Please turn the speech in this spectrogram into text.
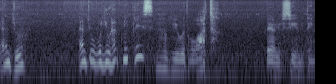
Andrew? Andrew, will you help me, please? Help you with what? Barely see anything.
